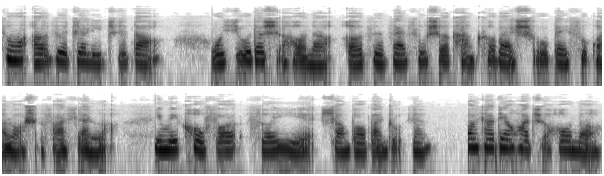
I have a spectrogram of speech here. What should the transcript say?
从儿子这里知道，午休的时候呢，儿子在宿舍看课外书被宿管老师发现了，因为扣分，所以上报班主任。放下电话之后呢，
